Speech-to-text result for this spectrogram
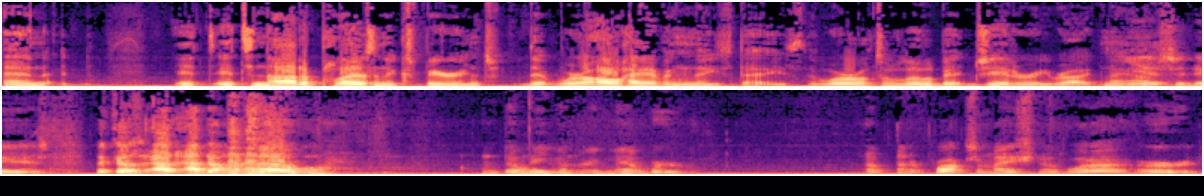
and it it's not a pleasant experience that we're all having these days. The world's a little bit jittery right now. Yes, it is because I, I don't know and don't even remember an approximation of what I heard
